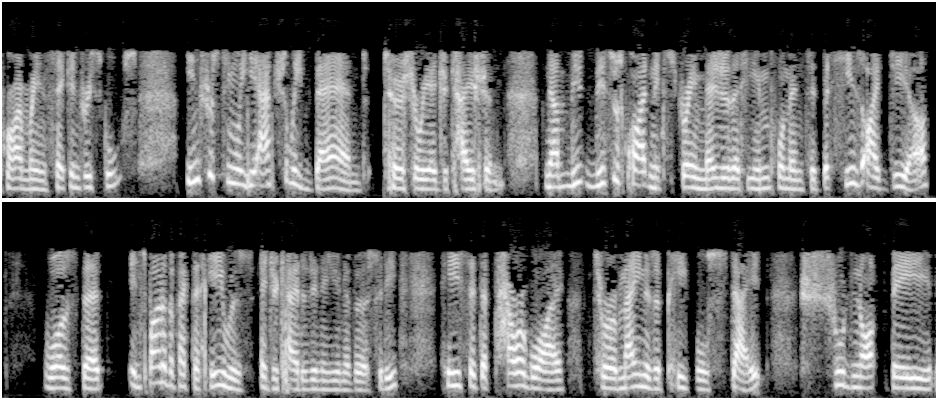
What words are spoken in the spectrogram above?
primary and secondary schools. Interestingly, he actually banned tertiary education. Now, this was quite an extreme measure that he implemented, but his idea was that in spite of the fact that he was educated in a university, he said that Paraguay, to remain as a people's state, should not be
